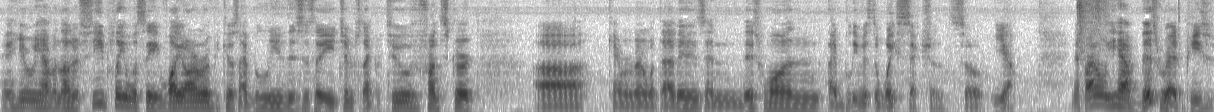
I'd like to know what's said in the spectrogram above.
And here we have another C plate with a white armor, because I believe this is a GM Sniper 2 front skirt. Uh, can't remember what that is. And this one, I believe, is the waist section. So, yeah. And finally, we have this red piece,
